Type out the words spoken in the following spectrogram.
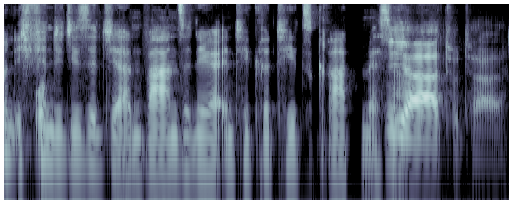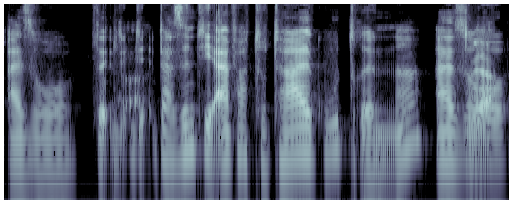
und ich finde, die sind ja ein wahnsinniger Integritätsgradmesser. Ja, total. Also total. da sind die einfach total gut drin. Ne? Also ja.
